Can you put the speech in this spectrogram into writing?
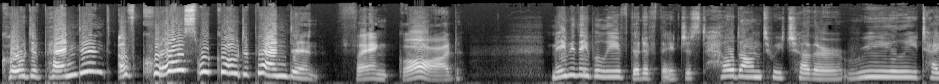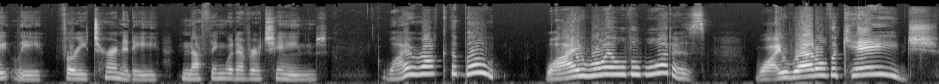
Codependent? Of course we're codependent! Thank God! Maybe they believed that if they just held on to each other really tightly for eternity, nothing would ever change. Why rock the boat? Why roil the waters? Why rattle the cage?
